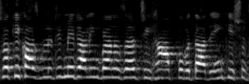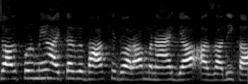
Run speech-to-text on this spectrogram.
इस वक्त की खास बुलेटिन में डालिंग पर नज़र जी हाँ आपको बता दें कि शुजालपुर में आयकर विभाग के द्वारा मनाया गया आज़ादी का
